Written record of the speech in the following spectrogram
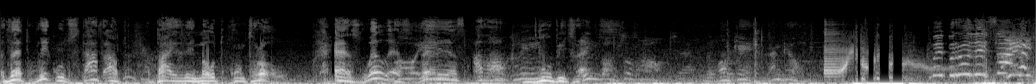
that we could start up by remote control, as well as various other booby traps. Okay, thank you. My broer is Jy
